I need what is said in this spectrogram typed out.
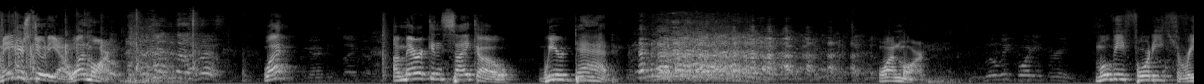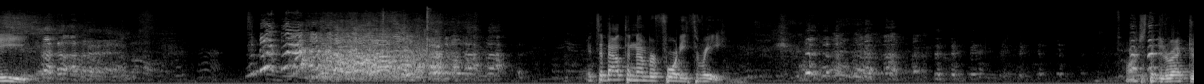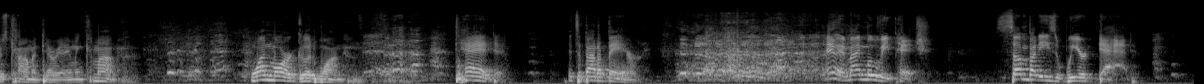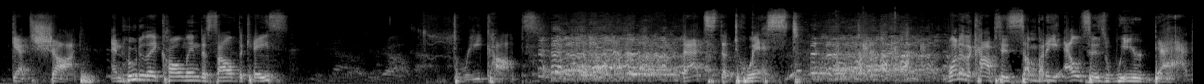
Major studio. One more. What? American Psycho. American Psycho, Weird dad. One more. Movie 43. Movie 43. it's about the number 43. Watch the director's commentary. I mean, come on. One more good one. Ted. It's about a bear. Anyway, my movie pitch. Somebody's weird dad gets shot. And who do they call in to solve the case? Three cops. That's the twist. One of the cops is somebody else's weird dad.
